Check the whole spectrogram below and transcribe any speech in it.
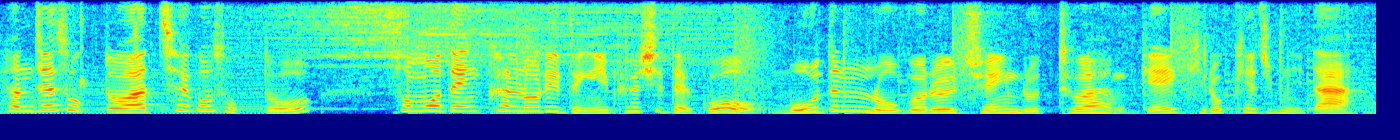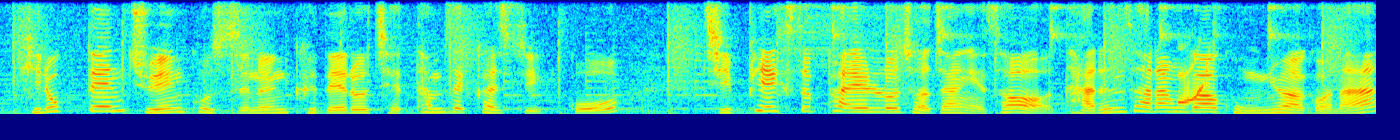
현재 속도와 최고 속도, 소모된 칼로리 등이 표시되고 모든 로그를 주행 루트와 함께 기록해줍니다. 기록된 주행 코스는 그대로 재탐색할 수 있고 GPX 파일로 저장해서 다른 사람과 공유하거나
